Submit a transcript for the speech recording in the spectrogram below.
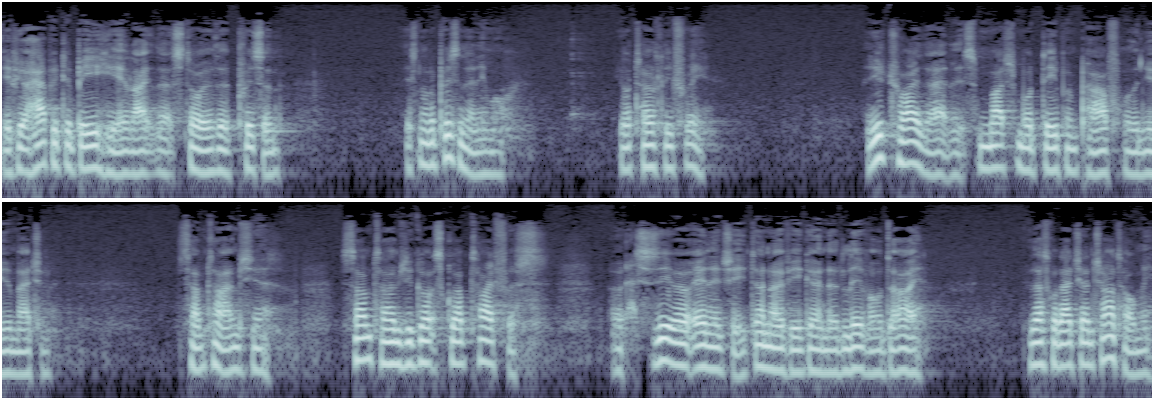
If you're happy to be here, like that story of the prison, it's not a prison anymore. You're totally free. And you try that, and it's much more deep and powerful than you imagine. Sometimes you, sometimes you got scrub typhus, uh, zero energy. Don't know if you're going to live or die. That's what Ajahn Chah told me.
